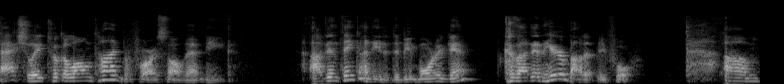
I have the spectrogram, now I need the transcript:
Actually, it took a long time before I saw that need. I didn't think I needed to be born again because I didn't hear about it before. Um,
